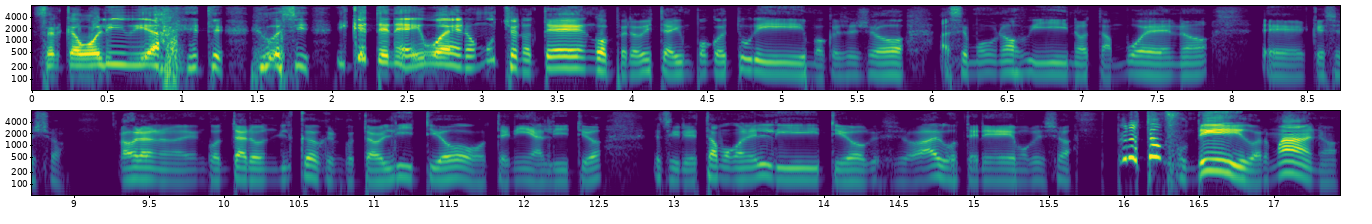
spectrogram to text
cerca de Bolivia, y vos decís, ¿y qué tenéis? Bueno, mucho no tengo, pero viste, hay un poco de turismo, qué sé yo, hacemos unos vinos tan buenos, eh, qué sé yo. Ahora encontraron, creo que encontraron litio, o tenía litio. Es decir, estamos con el litio, qué sé yo, algo tenemos, qué sé yo. Están fundidos, hermano.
